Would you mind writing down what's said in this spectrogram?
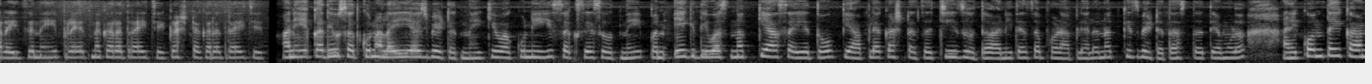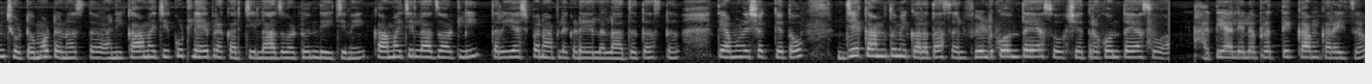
हारायचं नाही प्रयत्न करत राहायचे कष्ट करत राहायचे. आणि एका दिवसात कुणालाही यश भेटत नाही किंवा कुणीही सक्सेस होत नाही. पण एक दिवस नक्की असा येतो की आपल्या कष्टाचं चीज होतं आणि त्याचं फळ आपल्याला नक्कीच भेटत असतं. त्यामुळं आणि कोणतंही काम छोटं मोठं नसतं आणि कामाची कुठल्याही प्रकारची लाज वाटून द्यायची नाही. कामाची लाज वाटली तर यश पण आपल्याकडे यायला लाजत असतं. त्यामुळे शक्यतो जे काम तुम्ही करत असाल फील्ड कोणतंही असो क्षेत्र कोणतंही असो हाती आलेलं प्रत्येक काम करायचं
